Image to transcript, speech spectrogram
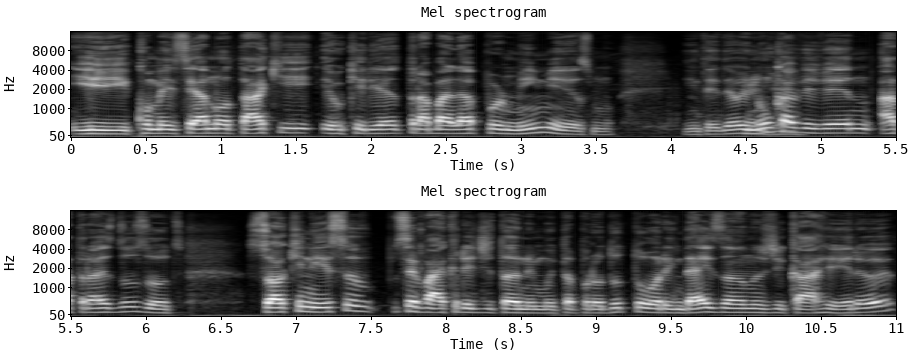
e comecei a notar que eu queria trabalhar por mim mesmo, entendeu? E Entendi. nunca viver atrás dos outros. Só que nisso você vai acreditando em muita produtora. Em 10 anos de carreira,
